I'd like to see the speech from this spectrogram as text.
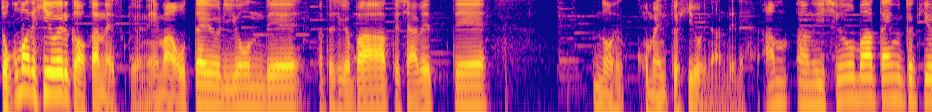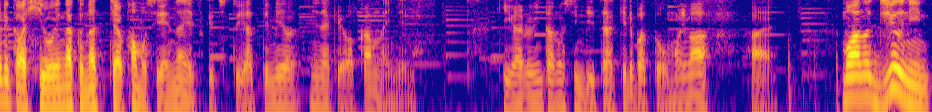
どこまで拾えるか分かんないですけどねまあお便り読んで私がバーって喋ってのコメント拾いなんでね。ああの石オーバータイムの時よりかは拾えなくなっちゃうかもしれないですけどちょっとやってみ見なきゃ分かんないんでね。気軽に楽しんでいただければと思います。はい。もうあの10人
